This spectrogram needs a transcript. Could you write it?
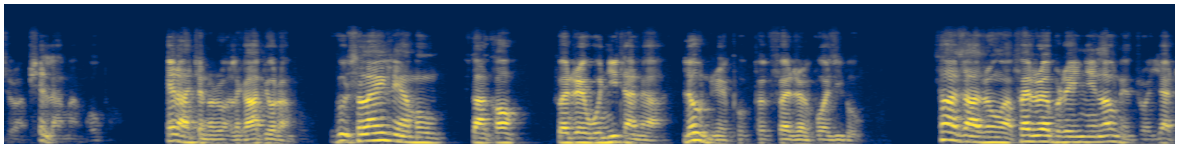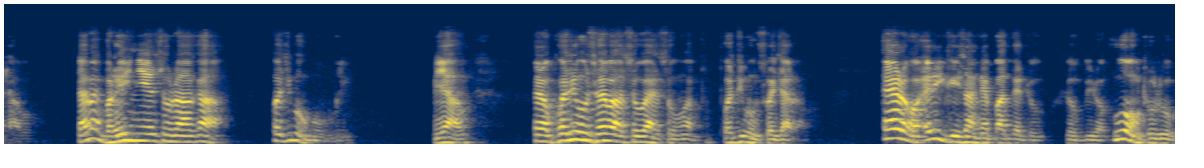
ဆိုတာဖြစ်လာမှာမဟုတ်ဘူးအဲ့ဒါကျွန်တော်တို့အလကားပြောတာမဟုတ်ဘူးအခုစလိုင်းလျံမုံစာခေါင်း Federal ဝန်ကြီးဌာနလုံနေတဲ့ Federal ဖွဲ့စည်းပုံစအစားဆုံးက Federal ပြည်ညင်လောက်နေသူတို့ရပ်ထားဖို့ ဒါပေမဲ့ပြည်ညင်ဆိုတာကဖွဲ့စည်းပုံမဟုတ်ဘူးလေမရဘူးအဲ့တော့ဖွဲ့စည်းပုံဆွဲပါဆိုရဆိုမှဖွဲ့စည်းပုံဆွဲကြတာအဲ့တော့အဲ့ဒီကိစ္စနဲ့ပတ်သက်လို့လို့ပြီးတော့ဥအောင်ထိုးတို့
